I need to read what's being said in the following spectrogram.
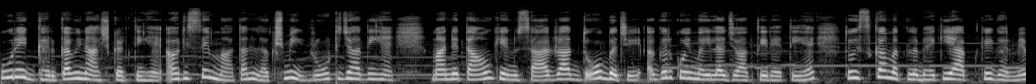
पूरे घर का विनाश करती हैं और इससे माता लक्ष्मी रूठ जाती हैं। मान्यताओं के अनुसार रात दो बजे अगर कोई महिला जागती रहती है तो इसका मतलब है कि आपके घर में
